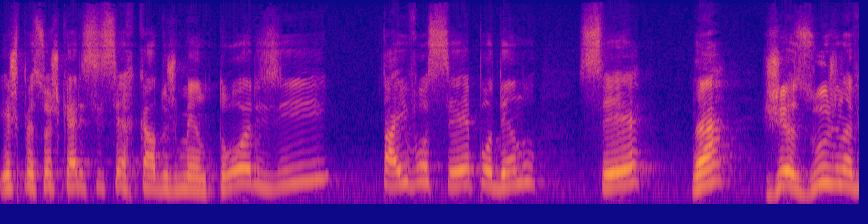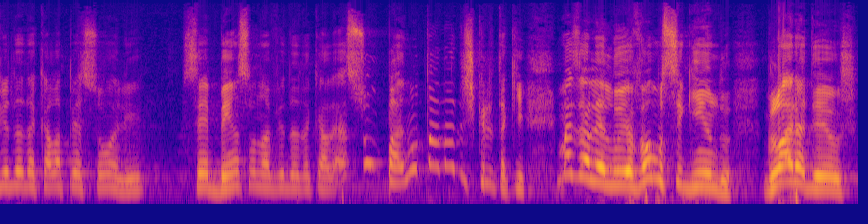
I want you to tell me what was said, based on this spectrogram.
E as pessoas querem se cercar dos mentores e tá aí você podendo ser, né, Jesus na vida daquela pessoa ali. Ser bênção na vida daquela. É só um pai, não está nada escrito aqui. Mas aleluia, vamos seguindo. Glória a Deus.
